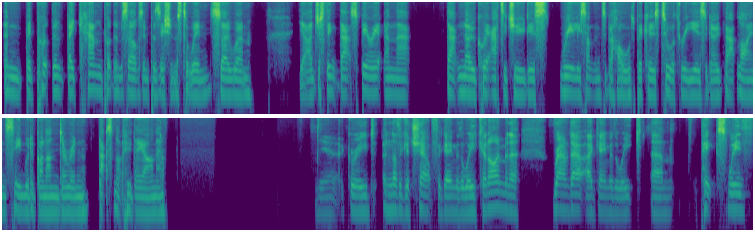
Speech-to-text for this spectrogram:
and they put them, they can put themselves in positions to win. So, um, yeah, I just think that spirit and that, that no quit attitude is really something to behold because two or three years ago that Lions team would have gone under and that's not who they are now. Yeah, agreed. Another good shout for game of the week. And I'm going to round out our game of the week um, picks with,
